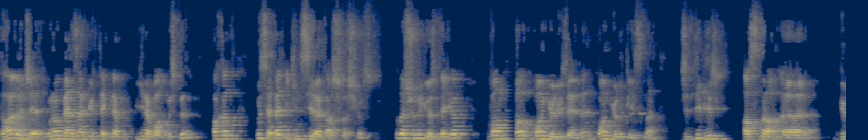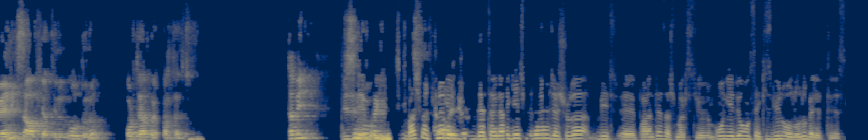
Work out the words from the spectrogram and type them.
Daha önce buna benzer bir tekne yine batmıştı. Fakat bu sefer ikincisiyle karşılaşıyoruz. Bu da şunu gösteriyor. Van'da, Van Gölü üzerinde, Van Gölü kıyısında ciddi bir aslında e, güvenlik zafiyetinin olduğunu ortaya koymaktadır. Tabii Bizim Ee, bu Başkan ediyor. detaylara geçmeden önce şurada bir e, parantez açmak istiyorum. 17-18 gün olduğunu belirttiniz.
